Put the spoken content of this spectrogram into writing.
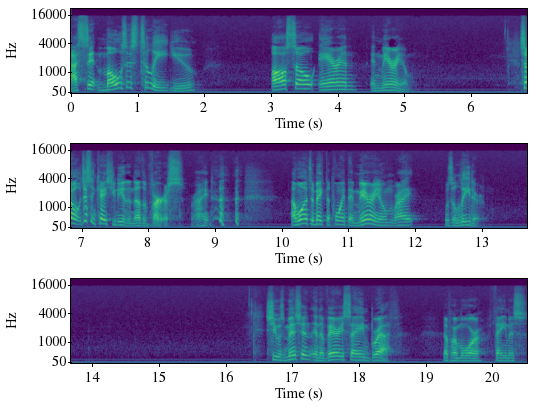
I sent Moses to lead you, also Aaron and Miriam. So, just in case you need another verse, right? I wanted to make the point that Miriam, right, was a leader. She was mentioned in the very same breath of her more famous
